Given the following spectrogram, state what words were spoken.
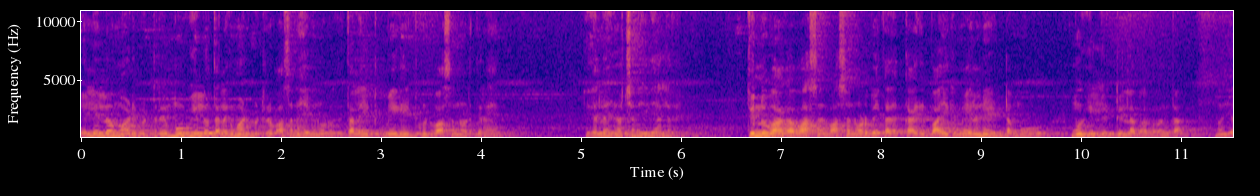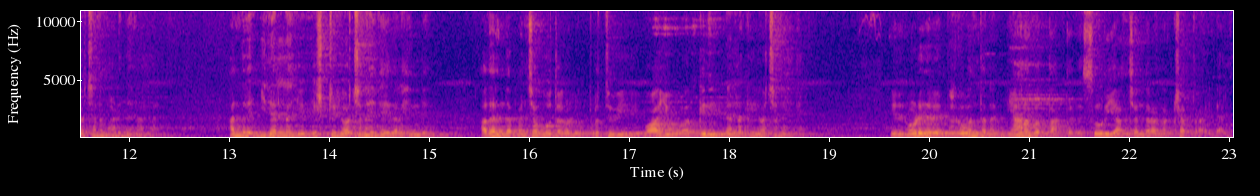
ಎಲ್ಲೆಲ್ಲೋ ಮಾಡಿಬಿಟ್ರೆ, ಮೂಗು ಎಲ್ಲೋ ತಲೆಗೆ ಮಾಡಿಬಿಟ್ರೆ ವಾಸನೆ ಹೇಗೆ ನೋಡೋದು? ತಲೆ ಇಟ್ಟು ಮೇಗೆ ಇಟ್ಕೊಂಡು ವಾಸನೆ ನೋಡ್ತೀರಾ ಇದೆಲ್ಲ ಯೋಚನೆ ಇದೆಯಲ್ಲ ತಿನ್ನುವಾಗ ವಾಸನೆ ವಾಸನೆ ನೋಡಬೇಕು, ಅದಕ್ಕಾಗಿ ಬಾಯಿಗೆ ಮೇಲೇ ಇಟ್ಟ ಮೂಗು. ಮೂಗು ಇಲ್ಲಿಟ್ಟಿಲ್ಲ ಭಗವಂತ. ನಾನು ಯೋಚನೆ ಮಾಡಿದ್ದೇನಲ್ಲ. ಅಂದರೆ ಇದೆಲ್ಲ ಎಷ್ಟು ಯೋಚನೆ ಇದೆ ಇದರ ಹಿಂದೆ? ಅದರಿಂದ ಪಂಚಭೂತಗಳು, ಪೃಥ್ವಿ, ವಾಯು, ಅಗ್ನಿ ಇದೆಲ್ಲಕ್ಕೆ ಯೋಚನೆ ಇದೆ. ಇದು ನೋಡಿದರೆ ಭಗವಂತನ ಜ್ಞಾನ ಗೊತ್ತಾಗ್ತದೆ. ಸೂರ್ಯ, ಚಂದ್ರ, ನಕ್ಷತ್ರ ಇದೆಲ್ಲ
